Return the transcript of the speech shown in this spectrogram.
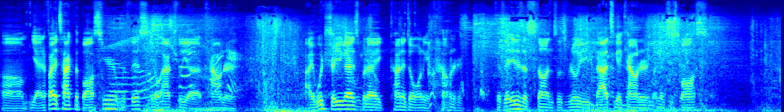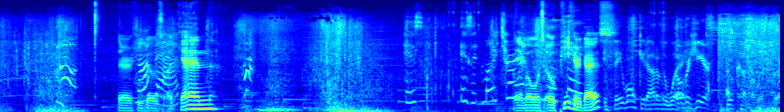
Um, yeah, and if I attack the boss here with this, it'll actually uh, counter. I would show you guys, but I kind of don't want to get countered. Because it is a stun, so it's really bad to get countered against this boss. There he goes again. Is it my OP here, If guys. they won't get out of the way, over here, we'll cut our way.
